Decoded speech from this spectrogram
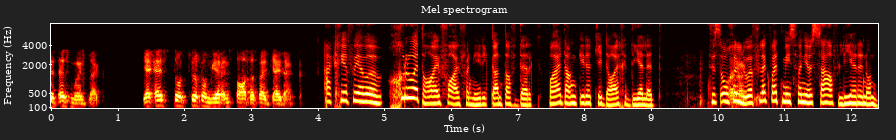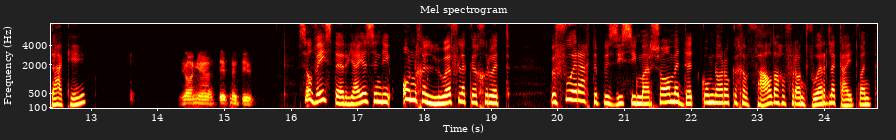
dit is moontlik. Jy is tot soveel meer in staat as wat jy dink. Ek gee vir jou 'n groot high five van hierdie kant af Dirk. Baie dankie dat jy daai gedeel het. Dit is ongelooflik wat mens van jouself leer en ontdek hè. Ja nee, definitief. Silwester, jy is in die ongelooflike groot bevoordeelde posisie, maar saam met dit kom daar ook 'n geweldige verantwoordelikheid want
